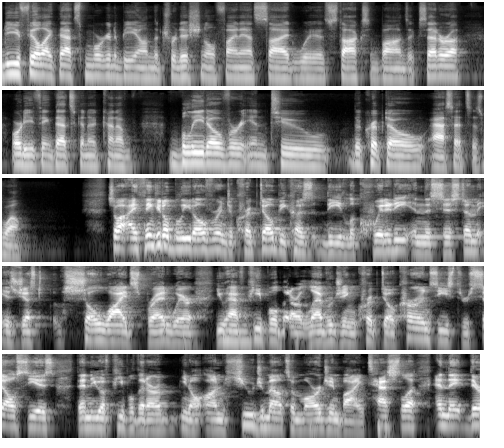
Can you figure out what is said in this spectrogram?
Do you feel like that's more going to be on the traditional finance side with stocks and bonds, et cetera, or do you think that's going to kind of bleed over into the crypto assets as well? So I think it'll bleed over into crypto because the liquidity in the system is just so widespread where you have mm-hmm. people that are leveraging cryptocurrencies through Celsius, then you have people that are, you know, on huge amounts of margin buying Tesla and they they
